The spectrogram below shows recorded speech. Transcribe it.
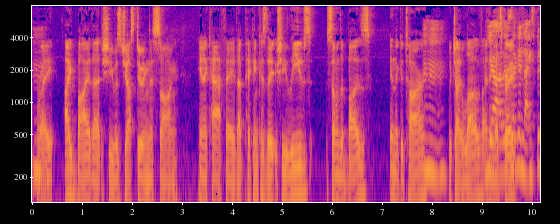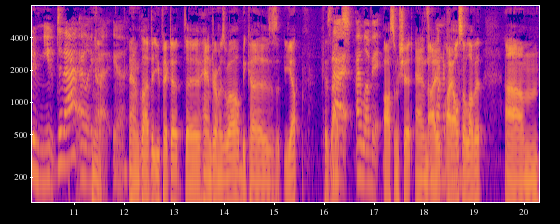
mm. right? I buy that she was just doing this song in a cafe, that picking because she leaves some of the buzz in the guitar, mm-hmm. which I love. I think that's great. yeah. that's There's great. like a nice bit of mute to that. I like Yeah. that. Yeah, and I'm glad that you picked out the hand drum as well because, yep, because that's that I love it. awesome shit. And It's I, wonderful. I also love it. Um,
